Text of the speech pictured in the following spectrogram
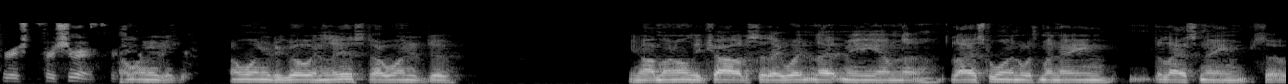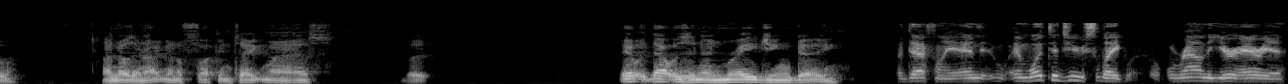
for for sure, for I sure. wanted to I wanted to go enlist. I wanted to, you know, I'm an only child, so they wouldn't let me. I'm the last one with my name, the last name, so I know they're not gonna fucking take my ass. But it that was an enraging day. Definitely. And and what did you like around your area?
